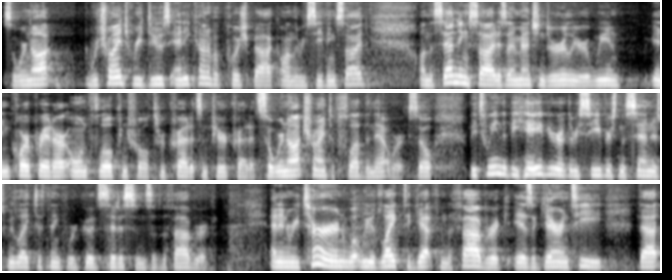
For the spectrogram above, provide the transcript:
So we're not, we're trying to reduce any kind of a pushback on the receiving side. On the sending side, as I mentioned earlier, we in, incorporate our own flow control through credits and peer credits. So we're not trying to flood the network. So between the behavior of the receivers and the senders, we like to think we're good citizens of the fabric. And in return, what we would like to get from the fabric is a guarantee that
